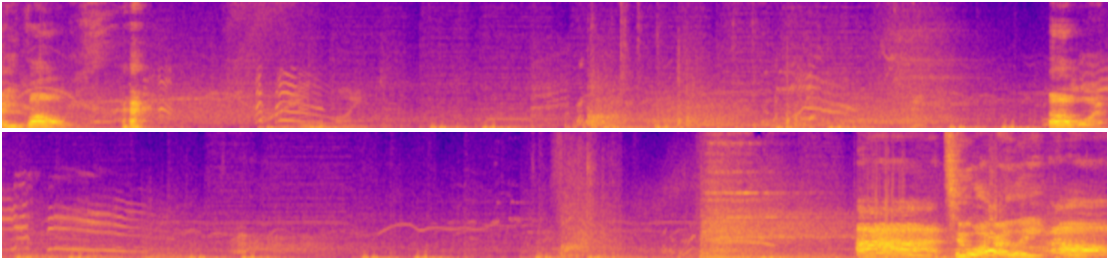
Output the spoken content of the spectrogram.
You volley. Oh boy. Ah, too early. Oh.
